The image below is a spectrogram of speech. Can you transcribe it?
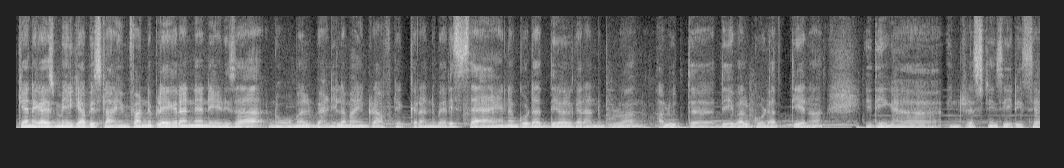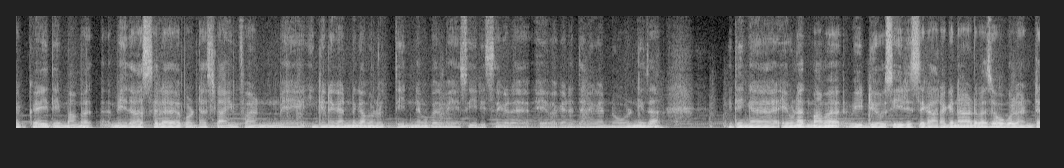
එකනගස් මේක අපි ස්ලයිම් ෆන්න ප්ලේ කරන්න ඒ නිසා නෝමල් බැනිල මයින් ක්‍රෆ්ටෙක් කරන්න බැරි සෑහෙන ගොඩත් දෙවල් කරන්න පුළුවන්. අලුත් දේවල් ගොඩත් තියෙන ඉතිං ඉන්ට්‍රස්ටින් සිරිසක්ක ඉතින් මම මේ දස්සල පොඩ ස්ලයිම් ෆන් මේ ඉගෙන ගන්න ගම නුත්තින්න මොකද මේ සිරිස්සකට ඒව ගැන දැනගන්න ඕන නිසා. ඉතිං එවනත් මම වීඩියෝ සිරිස කරගෙනට පස ඔගලන්ට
